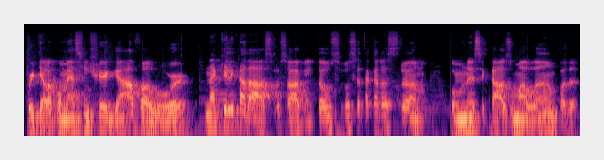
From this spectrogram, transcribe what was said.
porque ela começa a enxergar valor naquele cadastro, sabe? Então, se você está cadastrando, como nesse caso, uma lâmpada,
